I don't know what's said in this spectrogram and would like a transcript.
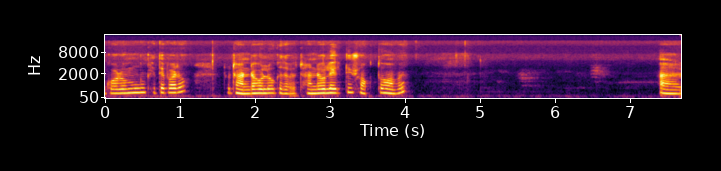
গরম খেতে পারো। একটু ঠান্ডা হলেও খেতে পারো। ঠান্ডা হলে একটু শক্ত হবে। আর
